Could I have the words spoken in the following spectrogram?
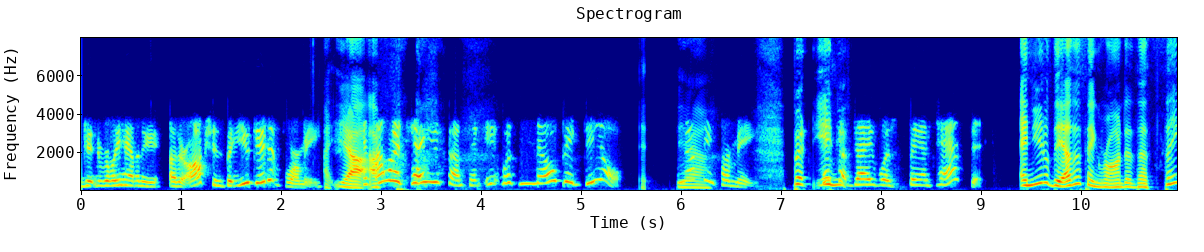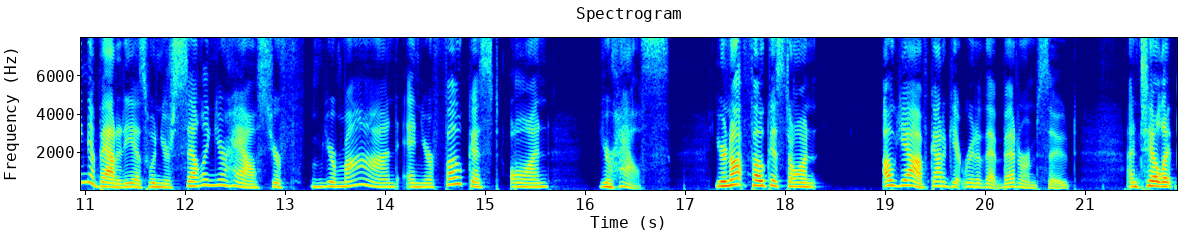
didn't really have any other options. But you did it for me, I- Yeah. and I, I- want to tell you something. It was no big deal. yeah. Nothing for me. But and, Pickup day was fantastic. and you know the other thing, Rhonda, the thing about it is when you're selling your house, your your mind and you're focused on your house. You're not focused on, oh yeah, I've got to get rid of that bedroom suit until it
